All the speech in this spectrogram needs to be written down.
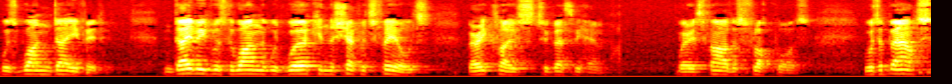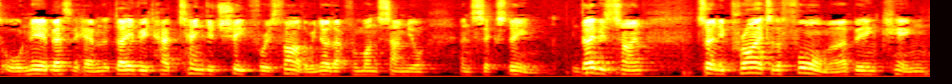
was one David. And David was the one that would work in the shepherd's fields very close to Bethlehem where his father's flock was. It was about or near Bethlehem that David had tended sheep for his father. We know that from 1 Samuel and 16. In David's time, certainly prior to the former being king,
